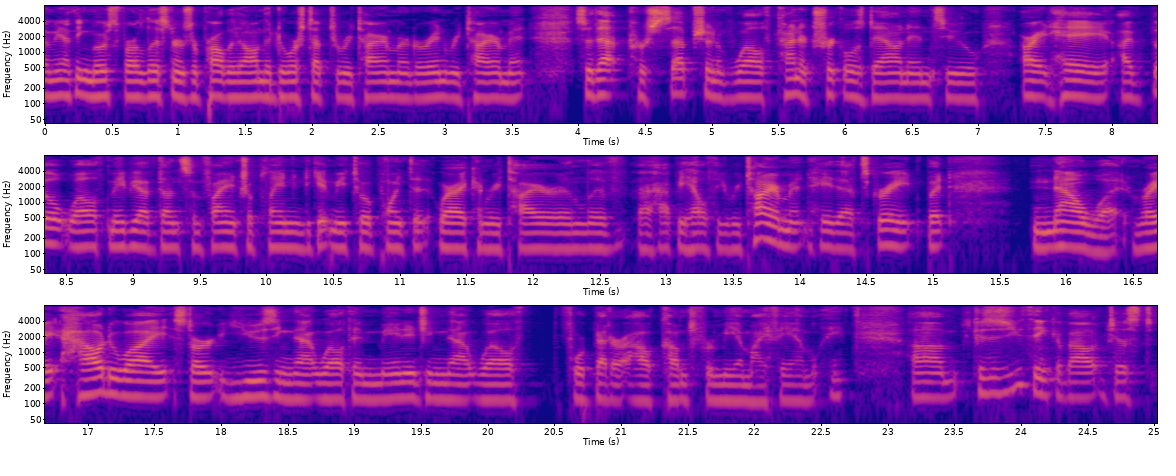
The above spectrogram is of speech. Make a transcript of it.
I mean, I think most of our listeners are probably on the doorstep to retirement or in retirement. So that perception of wealth kind of trickles down into, all right, hey, I've built wealth. Maybe I've done some financial planning to get me to a point that, where I can retire and live a happy, healthy retirement. Hey, that's great. But now what, right? How do I start using that wealth and managing that wealth for better outcomes for me and my family? Because um, as you think about just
